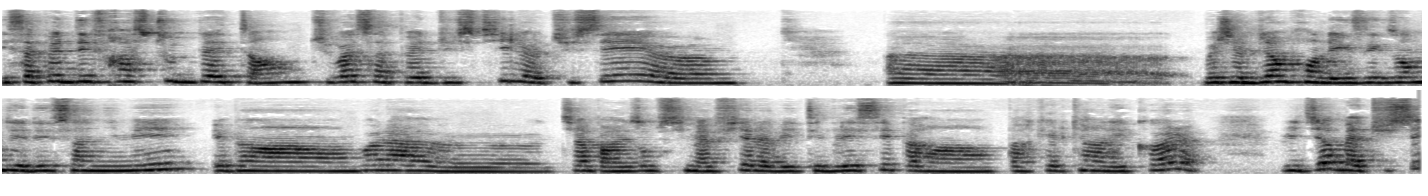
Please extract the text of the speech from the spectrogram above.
Et ça peut être des phrases toutes bêtes. Hein. Tu vois, ça peut être du style, tu sais. Euh, euh, j'aime bien prendre les exemples des dessins animés. Et eh ben voilà, tiens, par exemple, si ma fille elle avait été blessée par, un, par quelqu'un à l'école, lui dire, bah tu sais,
